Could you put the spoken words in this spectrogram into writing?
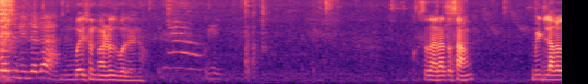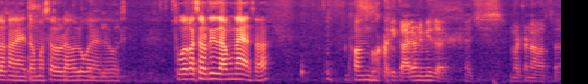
ह्यो. बसून इलेलो हा. मुंबईसून माणूस बोलायलो. कसं झाला तर सांग. मीठ लागला का नाही? तर मसाला लागलो का नाही व्यवस्थित? तुका का सर्दी जाऊन नाही असा? खाऊन बघ. तरी कारण मीच आहे. ह्याची मटणामागचा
